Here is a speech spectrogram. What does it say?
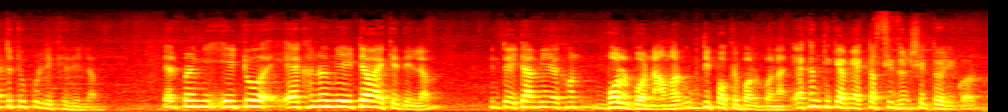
এতটুকু লিখে দিলাম। এরপর আমি এইটো এখানে আমি এইটাও এঁকে দিলাম। কিন্তু এটা আমি এখন বলব না, আমার উদ্দীপকে বলব না। এখান থেকে আমি একটা সৃজনশীল তৈরি করব।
